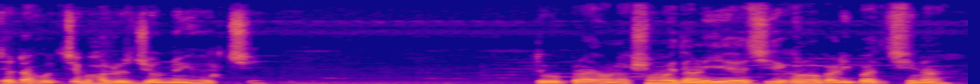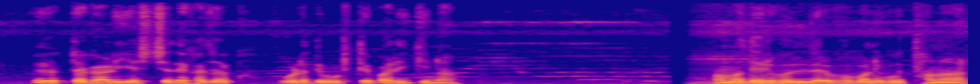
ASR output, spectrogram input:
যেটা হচ্ছে ভালোর জন্যই হচ্ছে। তো প্রায় অনেক সময় দাঁড়িয়ে আছি এখনও গাড়ি পাচ্ছি না। ওই একটা গাড়ি এসছে, দেখা যাক ওটাতে উঠতে পারি কি না। আমাদের হলদিয়ার ভবানীপুর থানার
